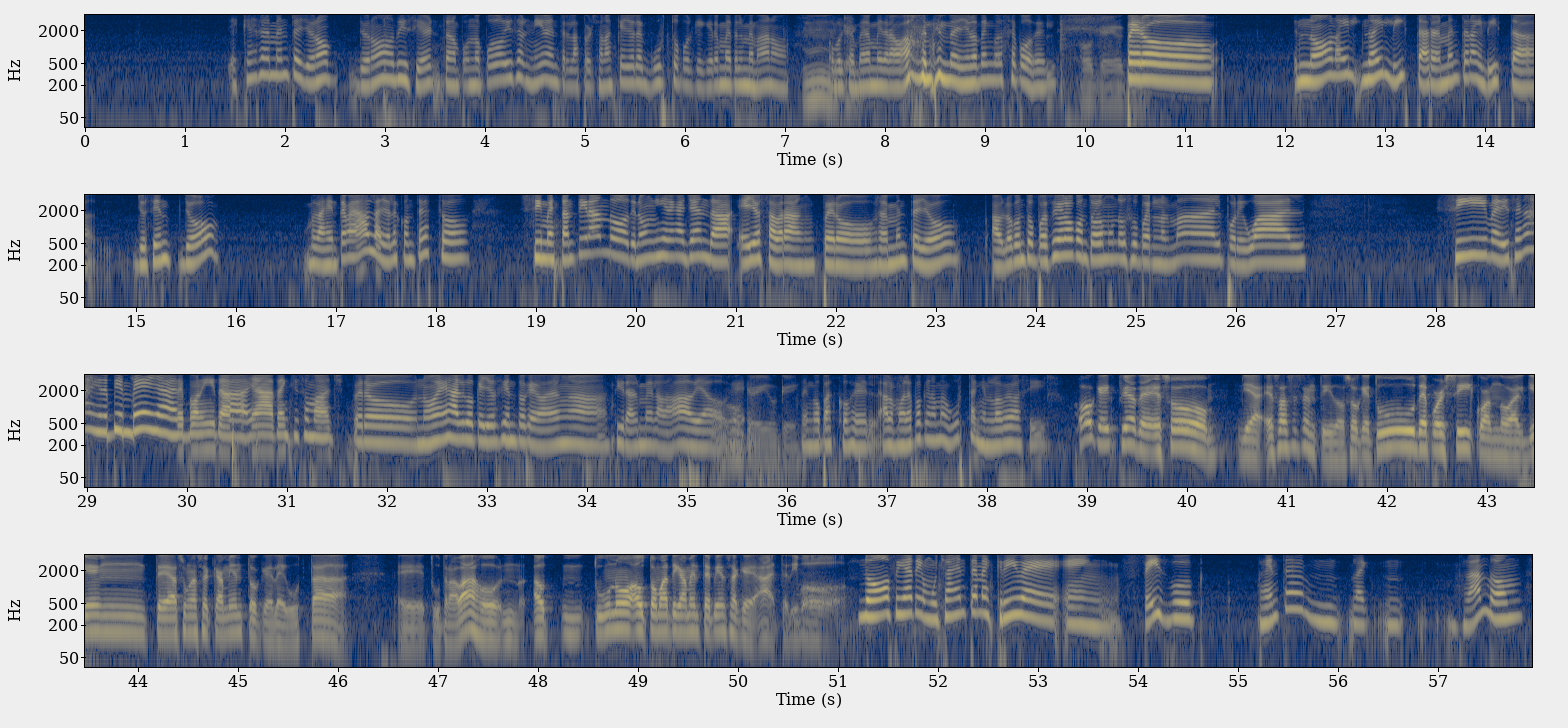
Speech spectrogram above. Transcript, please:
Es que realmente yo no, yo no discier- o sea, no, no puedo discernir entre las personas que yo les gusto porque quieren meterme mano Mm, o porque ok. miran mi trabajo, ¿me entiendes? Yo no tengo ese poder. Ok, ok. Pero no, no hay, no hay lista, realmente no hay lista. Yo siento, yo, la gente me habla, yo les contesto. Si me están tirando, tienen un hidden agenda, ellos sabrán, pero realmente yo hablo con tu yo hablo con todo el mundo súper normal, por igual. Sí, me dicen, ay, eres bien bella, eres bonita, ya, thank you so much, pero no es algo que yo siento que vayan a tirarme la labia o que tengo para escoger. A lo mejor es porque no me gustan y no lo veo así. Ok, fíjate, eso, ya, eso hace sentido. O sea, que tú de por sí, cuando alguien te hace un acercamiento que le gusta eh, tu trabajo, tú no automáticamente piensas que, ah, este tipo... No, fíjate, mucha gente me escribe en Facebook, gente mm, like mm, random,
